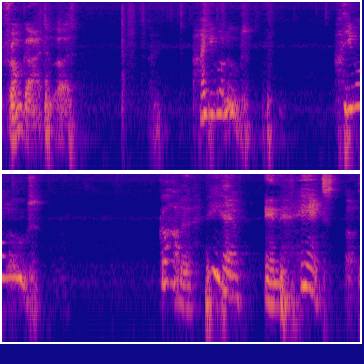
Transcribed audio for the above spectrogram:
from God to us, how you gonna lose? How you gonna lose? God, uh, He have enhanced us.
